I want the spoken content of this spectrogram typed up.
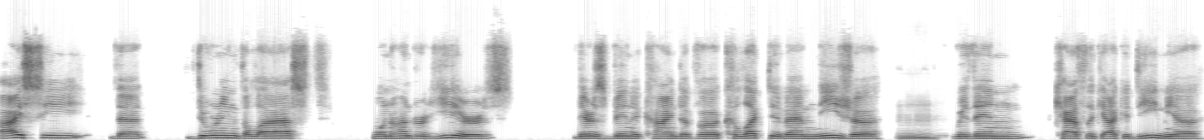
I see that during the last 100 years, there's been a kind of a collective amnesia mm. within Catholic academia,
